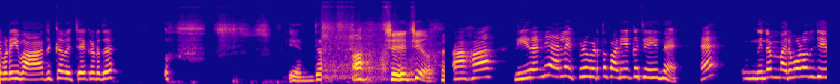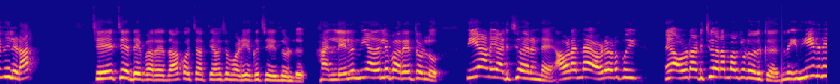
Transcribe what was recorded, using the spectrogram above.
ഇവിടെ ഈ വാതിക്ക വെച്ചേക്കണത്? എന്താ? ആ ചേച്ചിയോ? ആഹാ. നീ തന്നെയല്ലേ ഇപ്പോഴും ഇവിടുത്തെ പണിയൊക്കെ ചെയ്യുന്നേ. ഏ? നിന്റെ മരുമോളൊന്നും ചെയ്യുന്നില്ലടാ. ചേച്ചി എന്റെ പറയുന്നത് ആ കൊച്ചു അത്യാവശ്യം പണിയൊക്കെ ചെയ്യുന്നുണ്ട്. അല്ലേലും നീ അതല്ലേ പറയത്തുള്ളൂ. നീയാണ് ഈ അടിച്ചു വരണ്ടേ? അവളെന്നെ അവിടെ എവിടെ പോയി? ഏഹ് അവളോട് അടിച്ചു വരാൻ പറഞ്ഞോട് നിനക്ക്? നീ ഇതിനെ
